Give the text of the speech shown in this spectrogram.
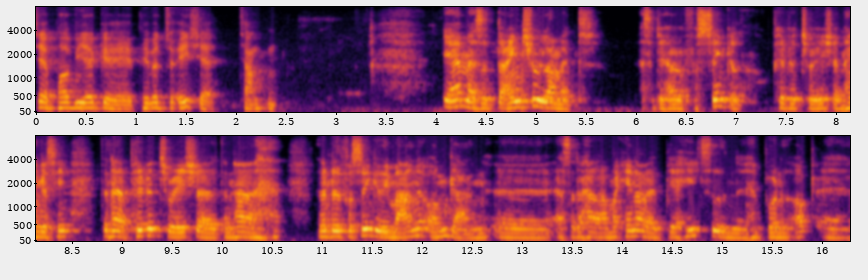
til at påvirke øh, pivot to Asia-tanken? Jamen altså, der er ingen tvivl om, at altså, det har jo forsinket pivot to Asia. Man kan sige, den her pivot to Asia, den, har, den er blevet forsinket i mange omgange. Øh, altså der har amerikanerne bliver hele tiden øh, bundet op af,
